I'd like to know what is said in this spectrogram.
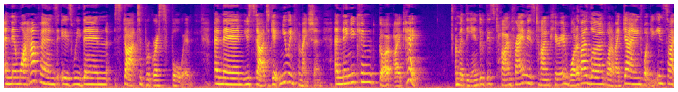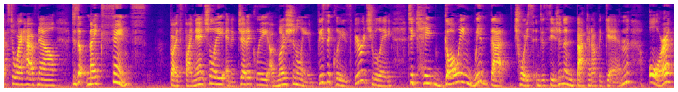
and then what happens is we then start to progress forward. And then you start to get new information. And then you can go, okay, I'm at the end of this time frame, this time period. What have I learned? What have I gained? What new insights do I have now? Does it make sense both financially, energetically, emotionally, physically, spiritually, to keep going with that choice and decision and back it up again? Or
